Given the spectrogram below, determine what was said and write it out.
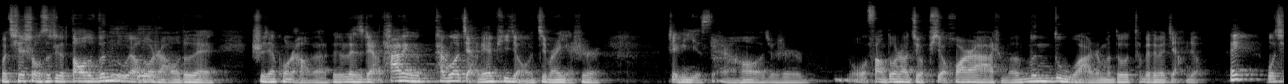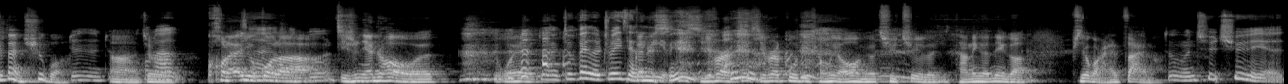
我切寿司这个刀的温度要多少，我都得事先控制好的，就类似这样。他那个他跟我讲这些啤酒，基本上也是这个意思。然后就是我放多少酒啤酒花啊，什么温度啊，什么都特别特别讲究。哎，我其实带你去过，对对对，啊，就是后来又过了几十年之后，我 我也对，就为了追跟着媳妇儿跟媳妇儿故地重游，我们又去去了他那个那个啤酒馆还在吗？对，我们去去也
